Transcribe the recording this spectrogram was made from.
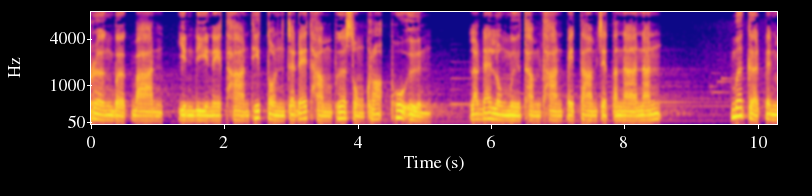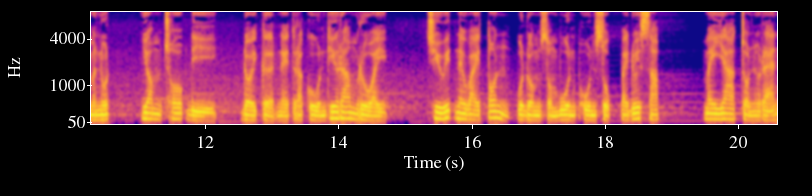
เริงเบิกบาน ยินดีในทานที่ตนจะได้ทำเพื่อสงเคราะห์ผู้อื่น แล้วได้ลงมือทำทานไปตามเจตนานั้น เมื่อเกิดเป็นมนุษย์ย่อมโชคดี โดยเกิดในตระกูลที่ร่ำรวย ชีวิตในวัยต้นอุดมสมบูรณ์พูนสุขไปด้วยทรัพย์ ไม่ยากจนแร้น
